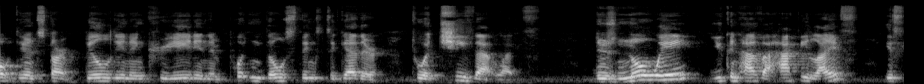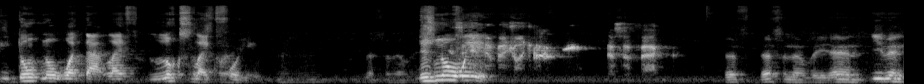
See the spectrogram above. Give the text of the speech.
out there and start building and creating and putting those things together to achieve that life. There's no way you can have a happy life if you don't know what that life looks like for you. Mhm. There's no It's way. individual. That's a fact. Def- definitely, and even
